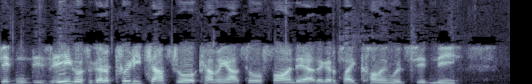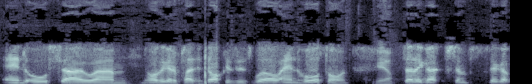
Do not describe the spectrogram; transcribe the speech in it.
Sydney, these Eagles have got a pretty tough draw coming up, so we'll find out. They've got to play Collingwood, Sydney, and also, um, oh, they've got to play the Dockers as well, and Hawthorn. Yeah. So they got some. They've got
